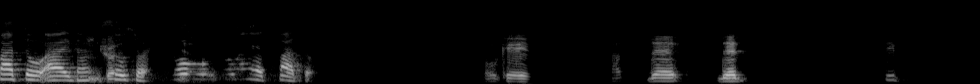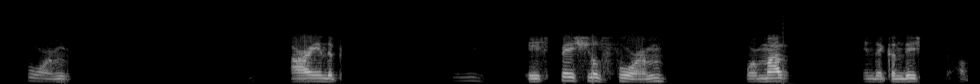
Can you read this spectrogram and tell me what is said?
Pato, I don't, so sorry. Go, go ahead, Pato. Okay. The, the SIP form are in the a special form for mothers in the condition of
